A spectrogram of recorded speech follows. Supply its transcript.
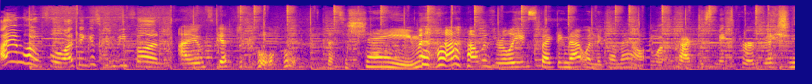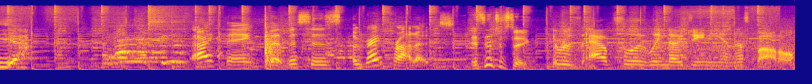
I am hopeful. I think it's going to be fun. I am skeptical. That's a shame. I was really expecting that one to come out. What practice makes perfect. Yeah. I think that this is a great product. It's interesting. There was absolutely no genie in this bottle.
